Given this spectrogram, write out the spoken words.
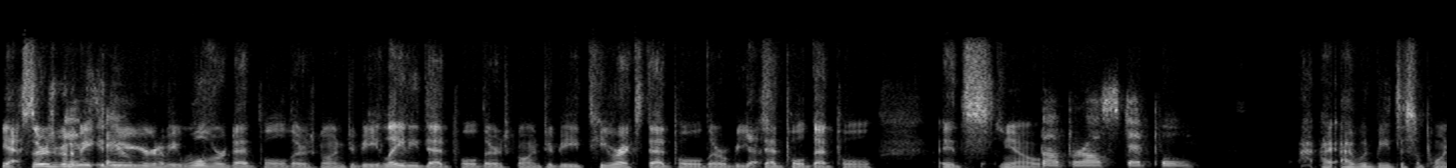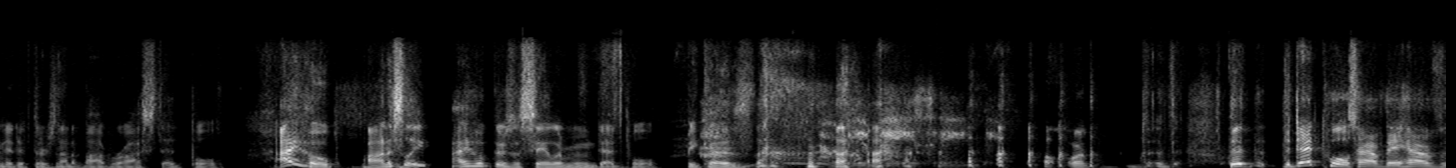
Yes. There's going to be Hands you're going to be Wolver Deadpool. There's going to be Lady Deadpool. There's going to be T Rex Deadpool. There will be Yes. Deadpool Deadpool. It's you know bob ross deadpool I, I would be disappointed if there's not a Bob Ross Deadpool. I hope honestly I hope there's a Sailor Moon Deadpool because that would be amazing or the, the the Deadpools have they have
